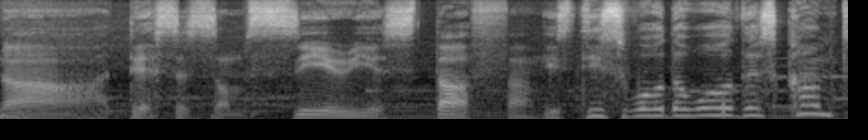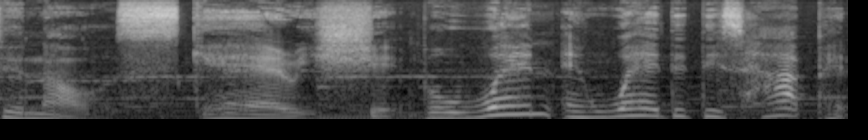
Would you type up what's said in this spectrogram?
Nah, this is some serious stuff, fam. Is this what the world has come to now? Scary shit. But when and where did this happen,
